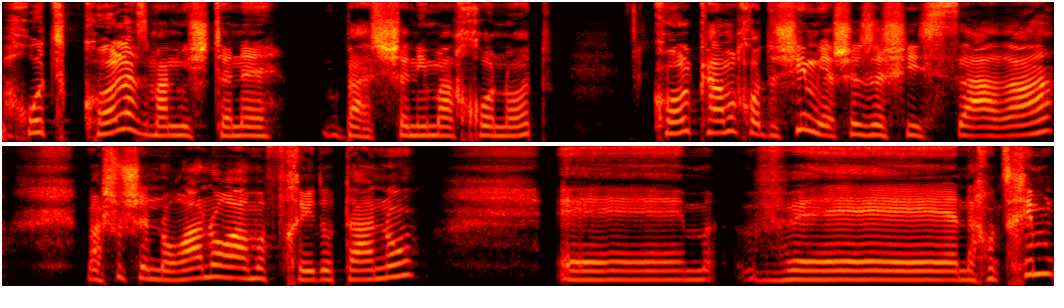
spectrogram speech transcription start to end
בחוץ כל הזמן משתנה בשנים האחרונות. כל כמה חודשים יש איזושהי סערה, משהו שנורא נורא מפחיד אותנו. אמ, ואנחנו צריכים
